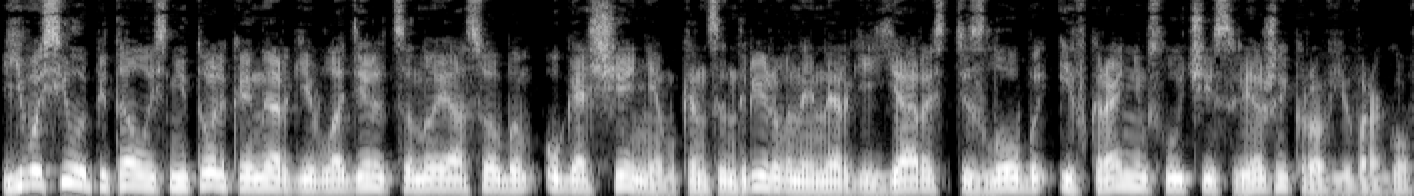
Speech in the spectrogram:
Его сила питалась не только энергией владельца, но и особым угощением, концентрированной энергией ярости, злобы и, в крайнем случае, свежей кровью врагов.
